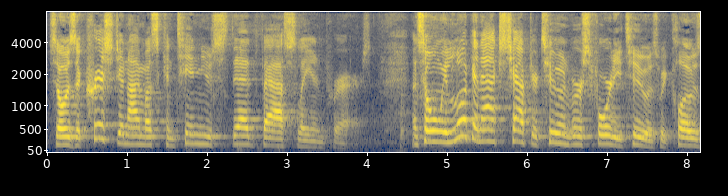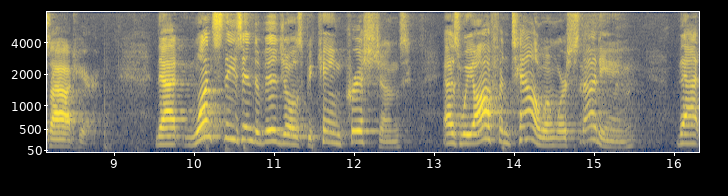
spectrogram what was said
So, as a Christian, I must continue steadfastly in prayers. And so, when we look at Acts chapter 2 and verse 42 as we close out here, that once these individuals became Christians, as we often tell when we're studying, that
